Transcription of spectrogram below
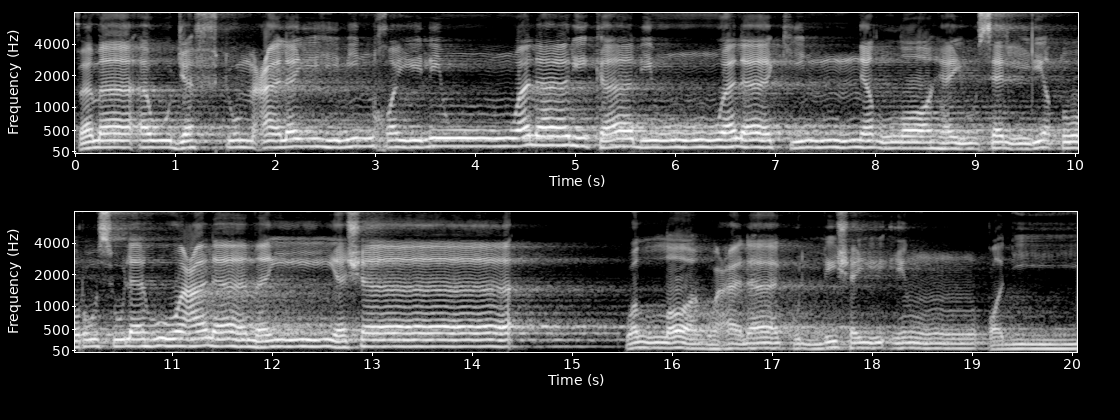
فما أوجفتم عليه من خيل ولا ركاب ولكن الله يسلط رسله على من يشاء والله على كل شيء قدير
